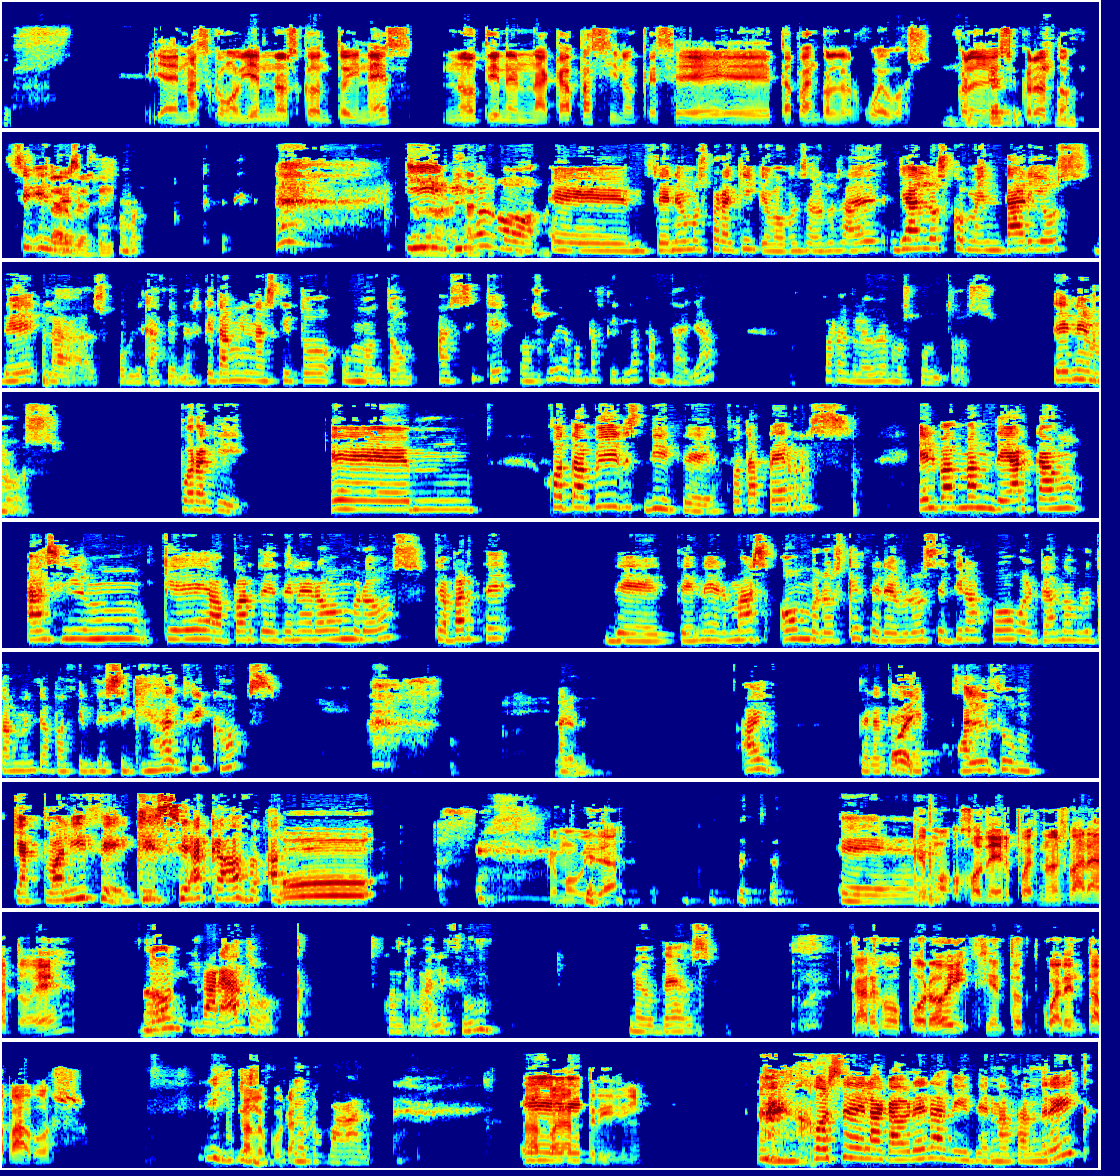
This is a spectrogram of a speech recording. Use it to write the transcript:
y además, como bien nos contó Inés, no tienen una capa, sino que se tapan con los huevos, con el escroto. Sí, claro sí. Y luego eh, tenemos por aquí, que vamos a verlos a vez, ya los comentarios de las publicaciones, que también ha escrito un montón. Así que os voy a compartir la pantalla para que lo veamos juntos. Tenemos por aquí. Em, J. Pierce dice, J. Pers, el Batman de Arkham Asylum, que aparte de tener hombros, que aparte de tener más hombros que cerebros, se tira al juego golpeando brutalmente a pacientes psiquiátricos. Ay, espérate, sale el zoom. Que actualice, que se acaba. Uh, ¡Qué movida! Eh, joder, pues no es barato, ¿eh? No, no, es barato. ¿Cuánto vale Zoom? Meu Deus. Cargo por hoy 140 pavos. Puta locura. No pagar. Va a pagar eh, Trini. José de la Cabrera dice Nathan Drake.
